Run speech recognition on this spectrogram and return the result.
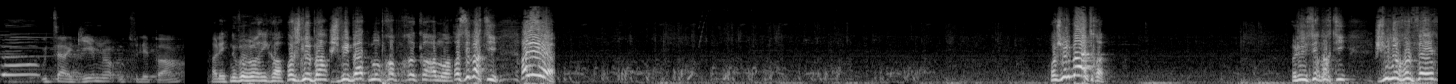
mort Ou t'es un gamer ou tu l'es pas. Allez, nouveau record. Oh, je le bats Je vais battre mon propre record à moi. Oh, c'est parti Allez Oh, je vais le battre Allez, c'est parti Je vais le refaire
